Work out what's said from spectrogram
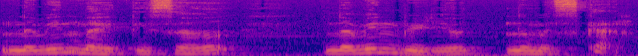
नवीन माहितीसह. नवीन व्हिडिओ नमस्कार.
